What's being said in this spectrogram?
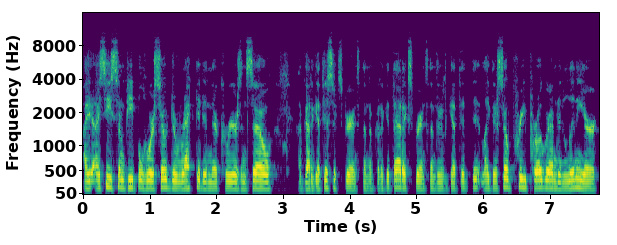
I, I, see some people who are so directed in their careers, and so I've got to get this experience, then I've got to get that experience, then I've got to get that. Like they're so pre-programmed and linear.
